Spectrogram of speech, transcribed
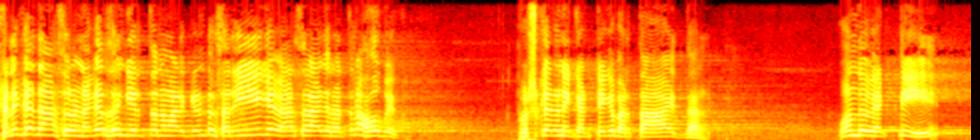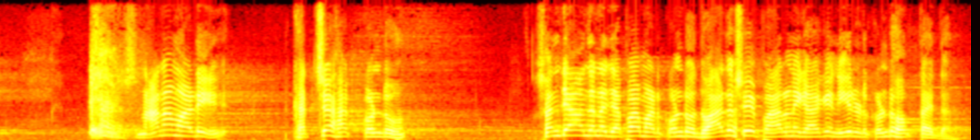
ಕನಕದಾಸರು ನಗರ ಸಂಕೀರ್ತನ ಮಾಡಿಕೊಂಡು ಸರಿಗೆ ವ್ಯಾಸರಾಜರ ಹತ್ರ ಹೋಗಬೇಕು. ಪುಷ್ಕರಣಿ ಕಟ್ಟೆಗೆ ಬರ್ತಾ ಇದ್ದಾರೆ. ಒಂದು ವ್ಯಕ್ತಿ ಸ್ನಾನ ಮಾಡಿ ಕಚ್ಚೆ ಹಾಕ್ಕೊಂಡು ಸಂಧ್ಯಾವಂದನ ಜಪ ಮಾಡಿಕೊಂಡು ದ್ವಾದಶಿ ಪಾರಣಿಗಾಗಿ ನೀರು ಹಿಡ್ಕೊಂಡು ಹೋಗ್ತಾ ಇದ್ದಾರೆ.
